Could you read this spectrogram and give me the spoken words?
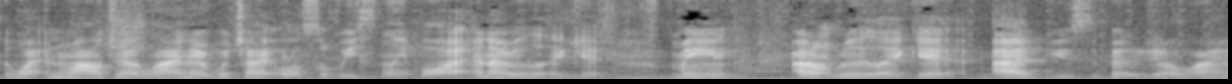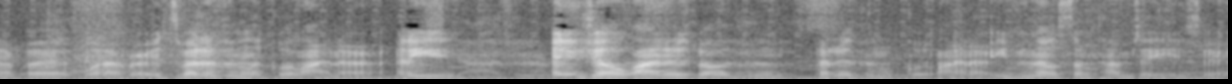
the Wet n Wild gel liner, which I also recently bought, and I really like it. I mean, I don't really like it. I've used the better gel liner, but whatever. It's better than liquid liner. Any any gel liner is better than better than liquid liner, even though sometimes I use it.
